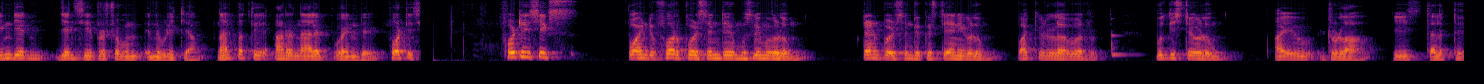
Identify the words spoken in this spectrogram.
ഇന്ത്യൻ ജൻസി പ്രക്ഷോഭം എന്ന് വിളിക്കാം. നാൽപ്പത്തി ആറ് നാല് point forty six forty six point four percent മുസ്ലിമുകളും ടെൻ പെർസെന്റ് ക്രിസ്ത്യാനികളും ബാക്കിയുള്ളവർ ബുദ്ധിസ്റ്റുകളും ആയിട്ടുള്ള ഈ സ്ഥലത്ത്.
